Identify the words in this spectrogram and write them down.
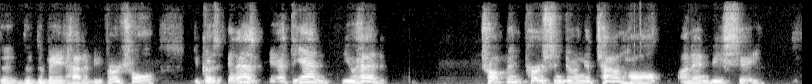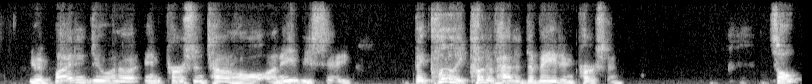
the, the debate had to be virtual because at the end, you had Trump in person doing a town hall on NBC. You had Biden doing an in person town hall on ABC. They clearly could have had a debate in person. So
